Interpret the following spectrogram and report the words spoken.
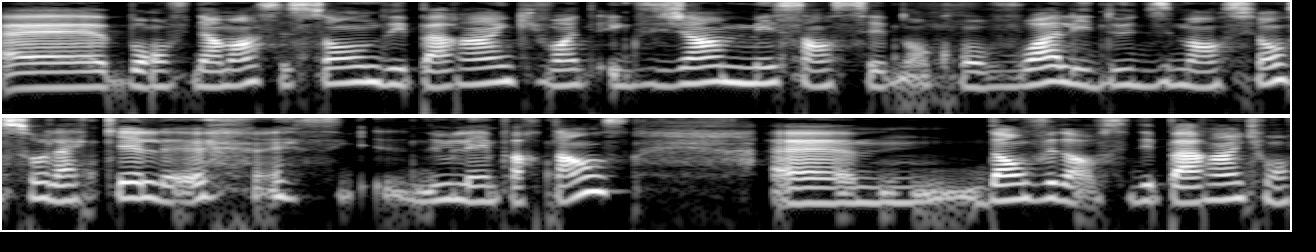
euh, bon, évidemment, ce sont des parents qui vont être exigeants mais sensibles. Donc, on voit les deux dimensions sur laquelle, euh, nous l'importance. Euh, donc, c'est des parents qui vont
